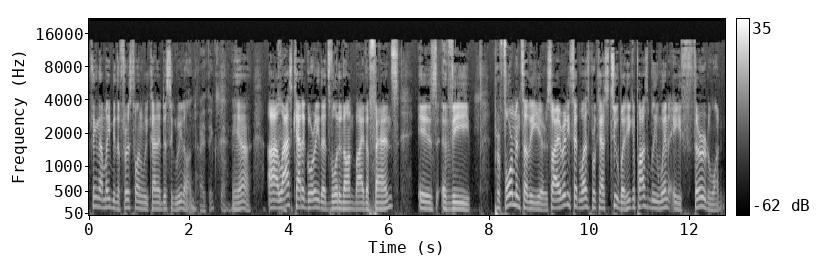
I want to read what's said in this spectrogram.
I think that might be the first one we kind of disagreed on. I think so. Yeah. Uh, last category that's voted on by the fans is the performance of the year. So I already said Westbrook has two, but he could possibly win a third one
